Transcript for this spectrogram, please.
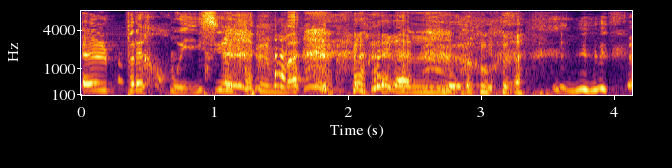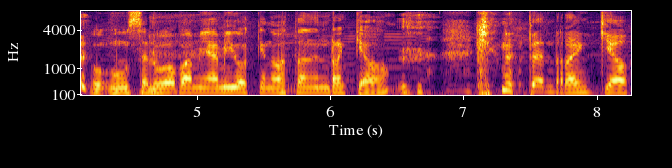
El prejuicio, hermano. Un, un saludo para mis amigos que no están rankeados. que no están rankeados.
